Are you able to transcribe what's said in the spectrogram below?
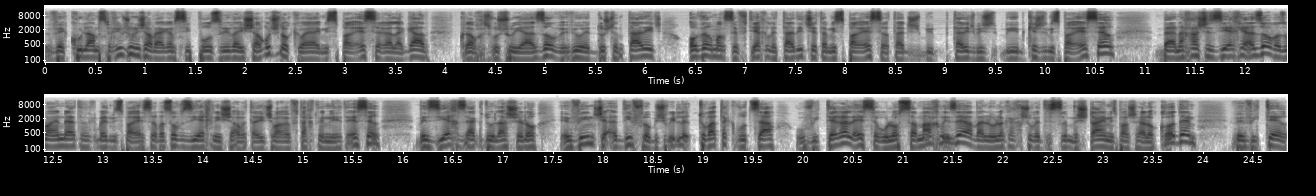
וכולם שמחים שהוא נשאר, והיה גם סיפור סביב ההישארות שלו, כי הוא היה עם מספר 10 על הגב, כולם חשבו שהוא יעזוב, והביאו את דושן טאדיץ', אוברמרס הבטיח לטאדיץ' את המספר 10, טאדיץ' ביקש את מספר 10, בהנחה שזייח יעזוב, אז הוא אמר, אין בעיה, אתה תקבל את מספר 10, בסוף זייח נשאר, וטאדיץ' אמר, הבטחתם לי את 10, וזייח זה הגדולה שלו, הבין שעדיף לו בשביל טובת הקבוצה, הוא ויתר על 10, הוא לא שמח מזה, אבל הוא לקח שוב את 22, מספר שהיה לו קודם, וויתר.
